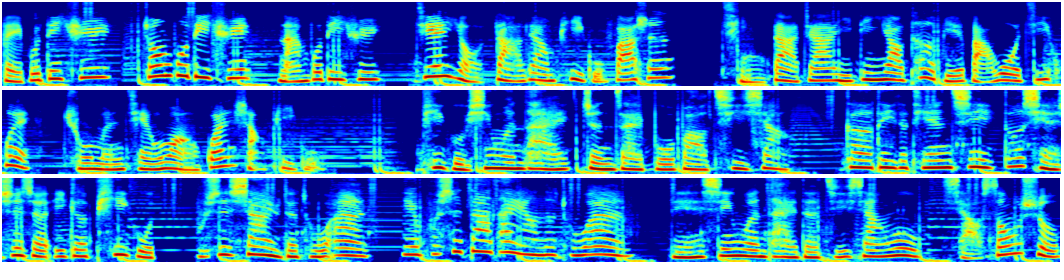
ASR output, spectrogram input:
北部地区、中部地区、南部地区皆有大量屁股发生，请大家一定要特别把握机会，出门前往观赏屁股。屁股新闻台正在播报气象。各地的天气都显示着一个屁股，不是下雨的图案，也不是大太阳的图案，连新闻台的吉祥物小松鼠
